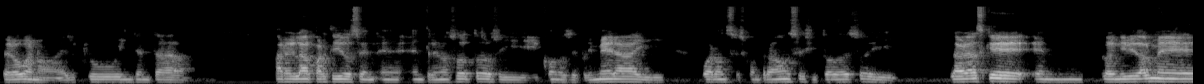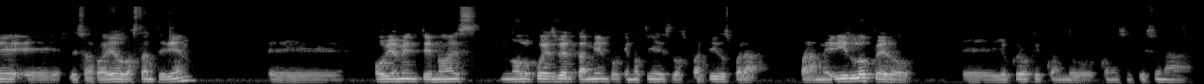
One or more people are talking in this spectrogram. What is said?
pero bueno, el club intenta arreglar partidos entre nosotros y, con los de primera y jugar 11 contra 11 y todo eso. Y la verdad es que en lo individual me he desarrollado bastante bien. Eh, obviamente no, es, no lo puedes ver también porque no tienes los partidos para, para medirlo, pero eh, yo creo que cuando, cuando se empiecen a,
